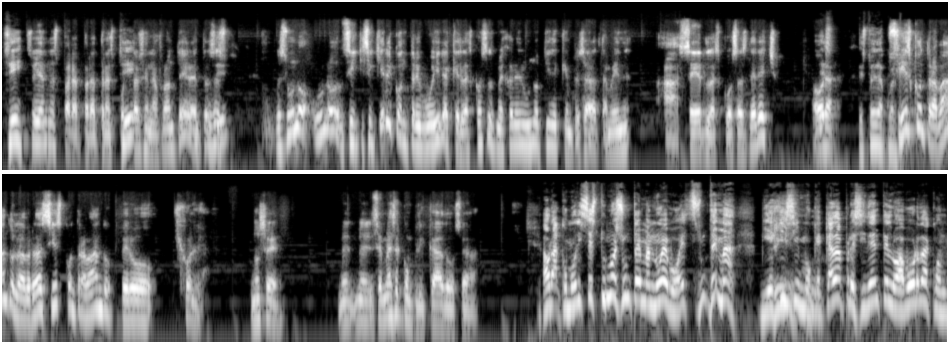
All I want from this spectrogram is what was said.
sí. eso ya no es para, para transportarse en la frontera. Entonces, pues uno, uno si, si quiere contribuir a que las cosas mejoren, uno tiene que empezar a también a hacer las cosas derecho. Ahora, estoy de acuerdo. Sí es contrabando, la verdad sí es contrabando, pero, híjole, no sé, se me hace complicado, o sea, Ahora, como dices tú, no es un tema nuevo, es un tema viejísimo que cada presidente lo aborda con,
